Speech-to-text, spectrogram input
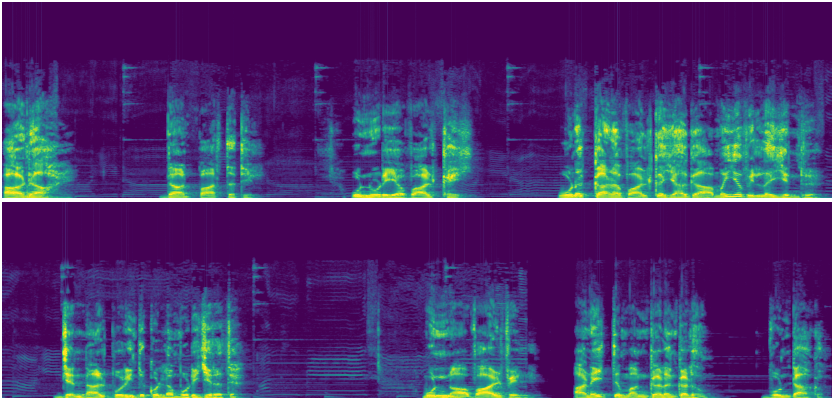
ஆனால் நான் பார்த்ததில் உன்னுடைய வாழ்க்கை உனக்கான வாழ்க்கையாக அமையவில்லை என்று என்னால் புரிந்து கொள்ள முடிகிறது. உன் வாழ்வில் அனைத்து மங்களங்களும் உண்டாகும்.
